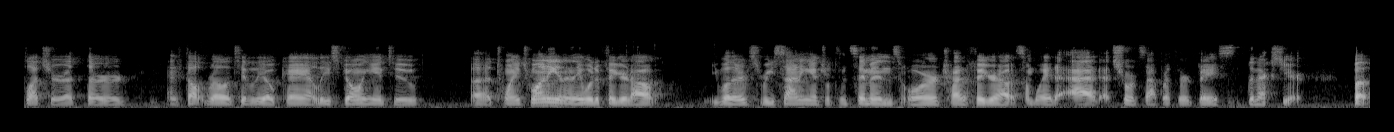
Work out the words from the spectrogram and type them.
Fletcher at third and felt relatively okay, at least going into uh, 2020, and then they would have figured out whether it's re-signing Andrelton Simmons or try to figure out some way to add at shortstop or third base the next year. But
